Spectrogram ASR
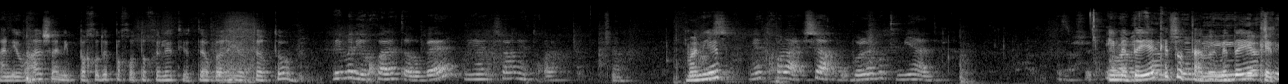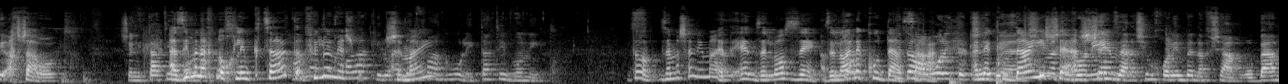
אני רואה שאני פחות ופחות אוכלת יותר בריא, יותר טוב. ואם אני אוכלת הרבה, אני- ישר נהיית חולה. מעניין? נהיית חולה, ישר, הוא בולם אותי מיד. היא מדייקת אותנו, היא מדייקת. עכשיו. אז אם. אנחנו אוכלים קצת, אפילו אם יש... יכולה? כאילו, שמה עד היא? איפה הגבול? ניתה טבעונית. טוב, זה מה שאני אומרת, אין, זה לא זה, זה לא הנקודה, שרה. הנקודה היא האנשים הטבעוניים שהשם, זה אנשים חולים בנפשם. רובם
